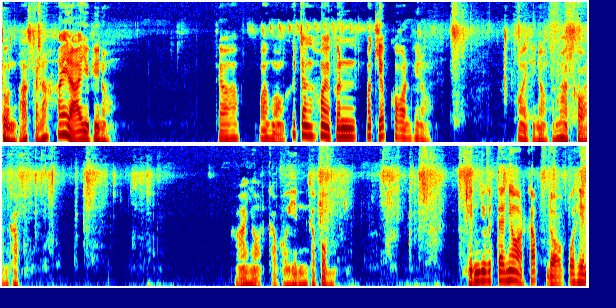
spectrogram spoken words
ต้นพักกันละหลายหลายอยู่พี่น้องแต่ว่าบางหมองคือจังห้อยเพิ่นมาเก็บก่อนพี่น้องห้อยพี่น้องเพิ่นมาก่อนครับ หาหยอดครับพอเห็นครับผม เห็นอยู่แต่ยอดครับ ดอกพอเห็น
